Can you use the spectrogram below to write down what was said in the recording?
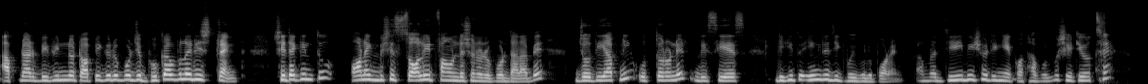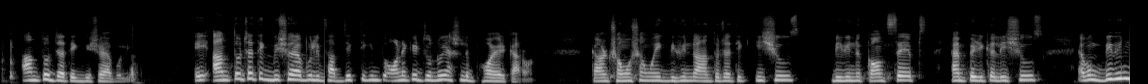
আপনার বিভিন্ন টপিকের উপর যে ভোকাবুলারি স্ট্রেংথ সেটা কিন্তু অনেক বেশি সলিড ফাউন্ডেশনের উপর দাঁড়াবে যদি আপনি উত্তরণের বিসিএস লিখিত ইংরেজি বইগুলো পড়েন। আমরা যেই বিষয়টি নিয়ে কথা বলব সেটি হচ্ছে আন্তর্জাতিক বিষয়াবলী। এই আন্তর্জাতিক বিষয়াবলী সাবজেক্টটি কিন্তু অনেকের জন্যই আসলে ভয়ের কারণ। কারণ সমসাময়িক বিভিন্ন আন্তর্জাতিক ইস্যুস বিভিন্ন কনসেপ্টস অ্যাম্পেরিক্যাল ইস্যুস এবং বিভিন্ন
